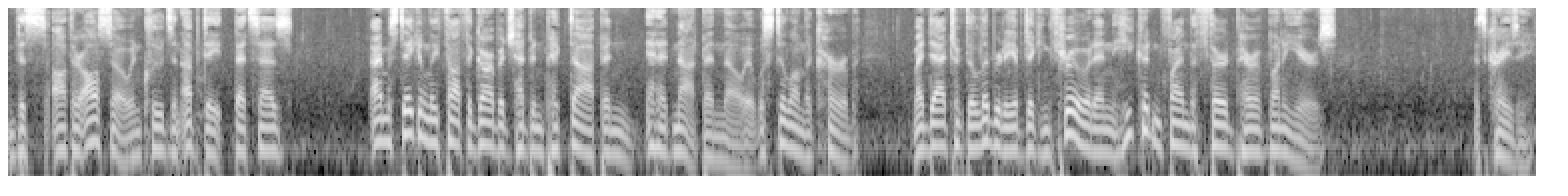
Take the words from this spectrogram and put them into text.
This author also includes an update that says I mistakenly thought the garbage had been picked up, and it had not been, though. It was still on the curb. My dad took the liberty of digging through it, and he couldn't find the third pair of bunny ears. It's crazy.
